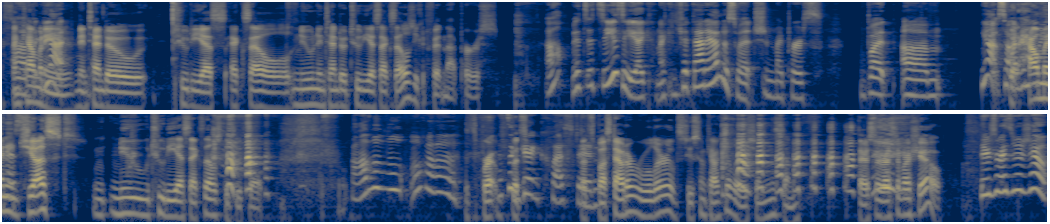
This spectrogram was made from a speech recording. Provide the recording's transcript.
Think Uh, how many yeah. Nintendo 2DS XL, new Nintendo 2DS XLs you could fit in that purse. Oh, it's it's easy. I can I can fit that and a Switch in my purse. But um, yeah. So But how many this- just new 2DS XLs could you fit? Probably. Oh, br- that's a good question. let's bust out a ruler. Let's do some calculations, and there's the rest of our show. There's the rest of the show.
